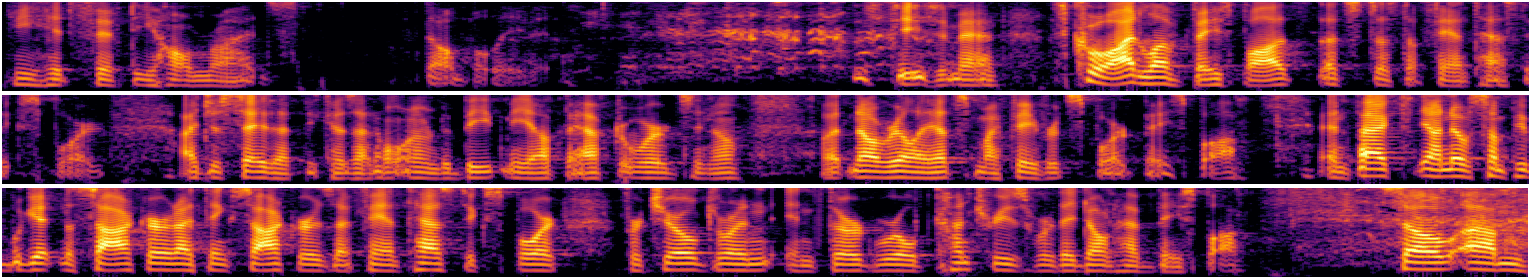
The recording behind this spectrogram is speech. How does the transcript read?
he hit 50 home runs. Don't believe it. Just teasing, man. It's cool. I love baseball. It's, that's just a fantastic sport. I just say that because I don't want him to beat me up afterwards, you know. But no, really, that's my favorite sport, baseball. In fact, I know some people get into soccer, and I think soccer is a fantastic sport for children in third world countries where they don't have baseball. So, um,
